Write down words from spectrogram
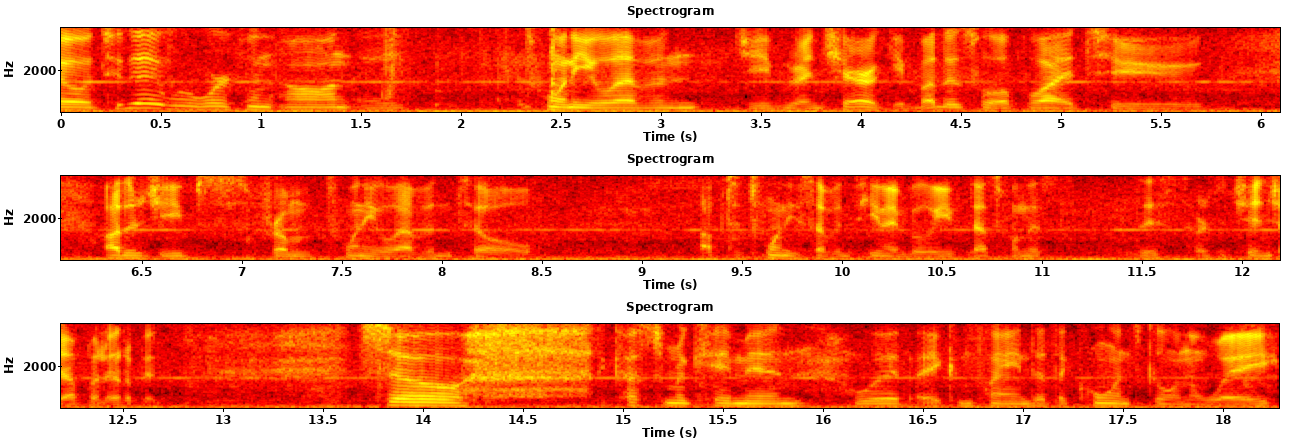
so today we're working on a 2011 Jeep Grand Cherokee but this will apply to other Jeeps from 2011 till up to 2017 I believe. That's when this this started to change up a little bit. So the customer came in with a complaint that the coolant's going away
